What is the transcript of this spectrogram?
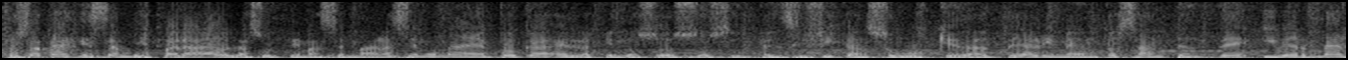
Los ataques se han disparado en las últimas semanas en una época en la que los osos intensifican su búsqueda de alimentos antes de hibernar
